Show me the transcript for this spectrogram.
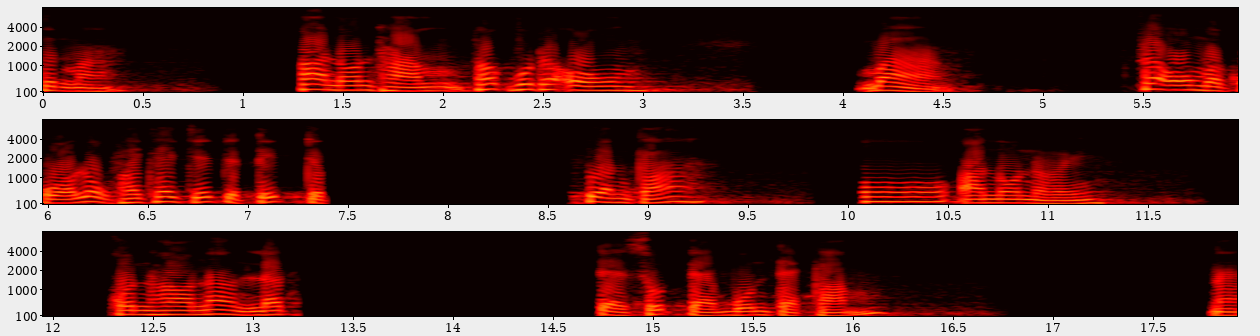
ขึ้นมาพระนนถามพระพุทธองค์ว่าพระองค์บอกกลัวโรคภัยไข้เจ็บจะติดจะเปื้อนกาโอ้อานนท์เอยคนเฮานะแล้วแต่สุดแต่บุญแต่กรรมนะ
